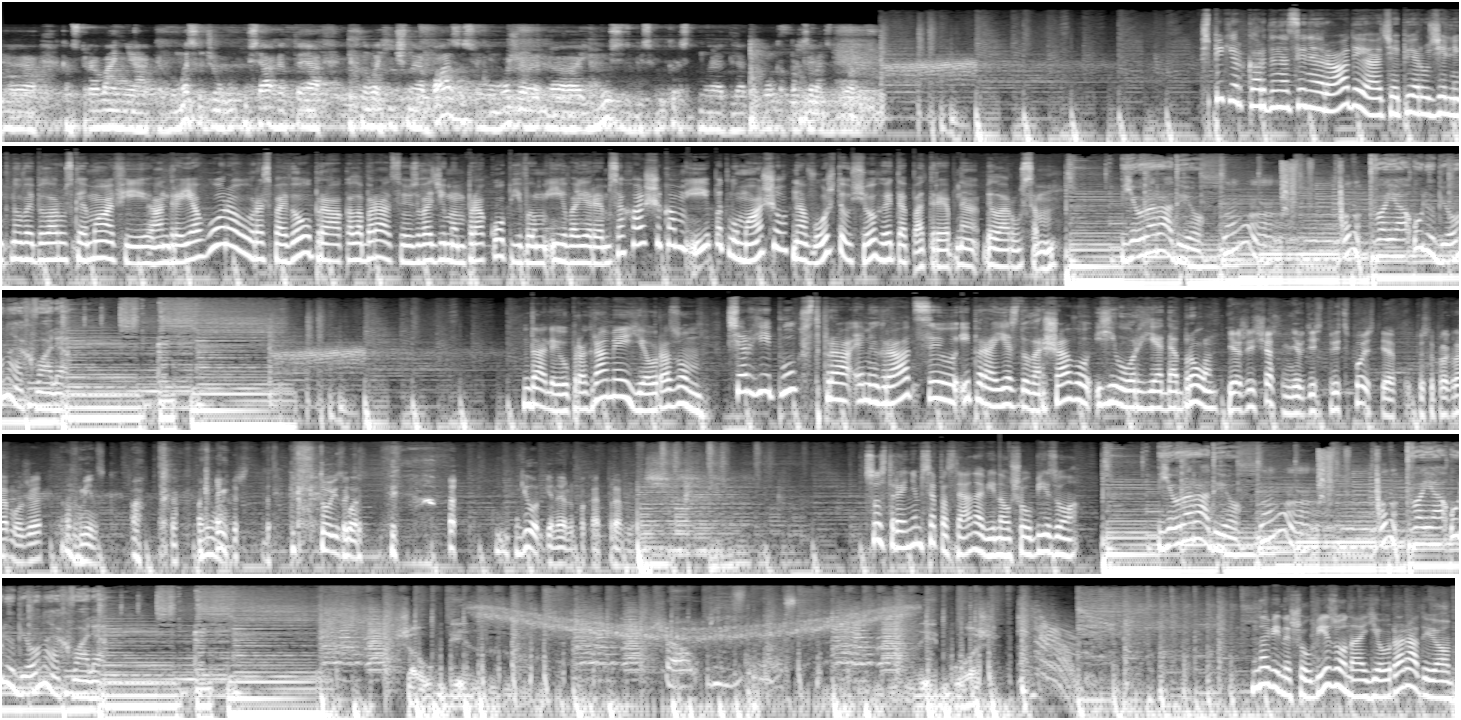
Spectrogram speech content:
канструявання месседжаў уся гэтая тэхналагічная пэўная база сёння можа і мусіць быць выкарыстаная для того каб працаваць з беларусю спікер каардынацыйнай рады а цяпер удзельнік новай беларускай мафіі Андрей ягораў распавёў пра калабарацыю з вадзімам пракоп'евым і валерыем сахашчыкам і патлумачыў навошта ўсё гэта патрэбна беларусам еўрарадыё твоя улюбёная хваля Далей у праграме еўразум. Сергей Пукст про эмиграцию и переезд в Варшаву Георгия Добро. Я же сейчас, у меня в 10.30 поезд, я после программы уже ага. в Минск. А, Конечно. Кто из вас? Георгий, наверное, пока отправлю. Сустрэнемся пасля навінаў шоу-бізу. Еўрарадыё. Твоя улюбёная хваля. Шоу-біз. Навіны шоу-бізу на еўрарадыё.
